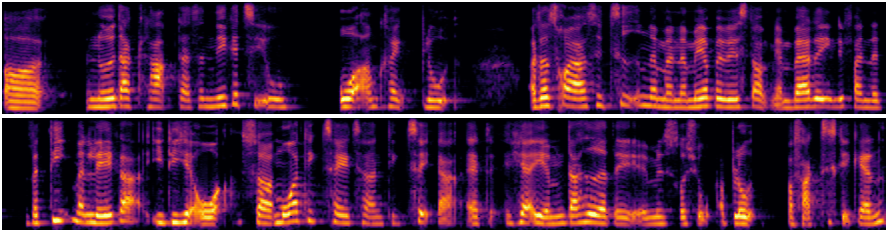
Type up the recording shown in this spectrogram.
og noget, der er klamt, altså negative ord omkring blod. Og der tror jeg også i tiden, at man er mere bevidst om, jamen, hvad er det egentlig for en værdi, man lægger i de her ord. Så mordiktatoren dikterer, at herhjemme, der hedder det øh, menstruation og blod, og faktisk ikke andet.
